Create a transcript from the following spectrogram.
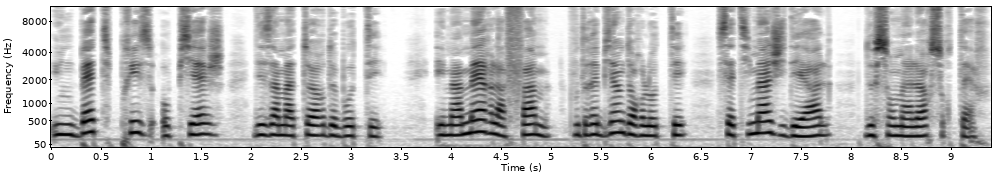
une bête prise au piège des amateurs de beauté. Et ma mère, la femme, voudrait bien dorloter cette image idéale de son malheur sur terre.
